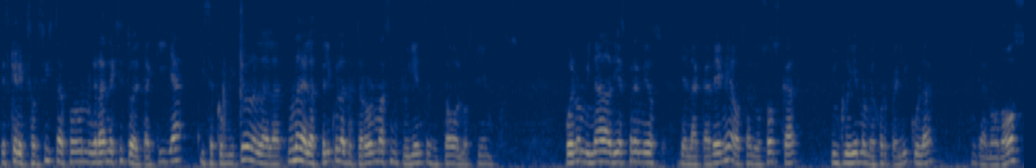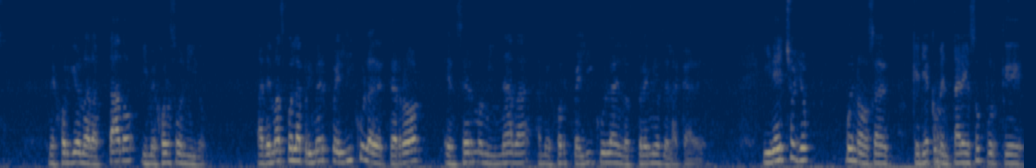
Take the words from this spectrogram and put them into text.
es que El Exorcista fue un gran éxito de taquilla y se convirtió en la- la- una de las películas de terror más influyentes de todos los tiempos. Fue nominada a 10 premios de la Academia, o sea, los Oscar, incluyendo Mejor Película, ganó dos, Mejor Guión Adaptado y Mejor Sonido. Además fue la primera película de terror en ser nominada a Mejor Película en los premios de la Academia. Y de hecho yo, bueno, o sea, quería comentar eso porque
